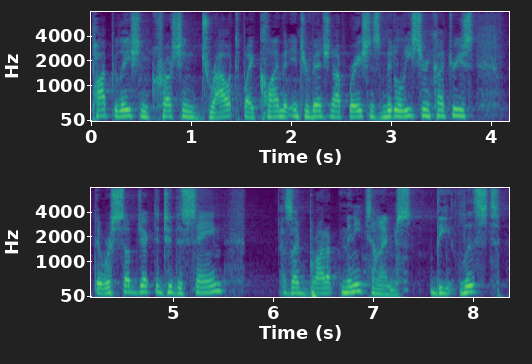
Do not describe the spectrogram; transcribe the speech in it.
population crushing drought by climate intervention operations, Middle Eastern countries that were subjected to the same. As I've brought up many times, the list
